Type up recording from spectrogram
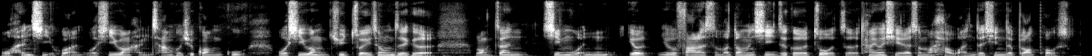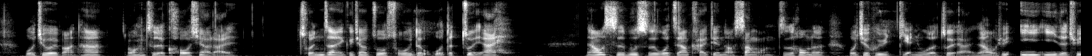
我很喜欢，我希望很常回去光顾，我希望去追踪这个网站新闻，又又发了什么东西，这个作者他又写了什么好玩的新的 blog post，我就会把它网址抠下来，存在一个叫做所谓的我的最爱。然后时不时，我只要开电脑上网之后呢，我就会点我的最爱，然后我去一一的去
